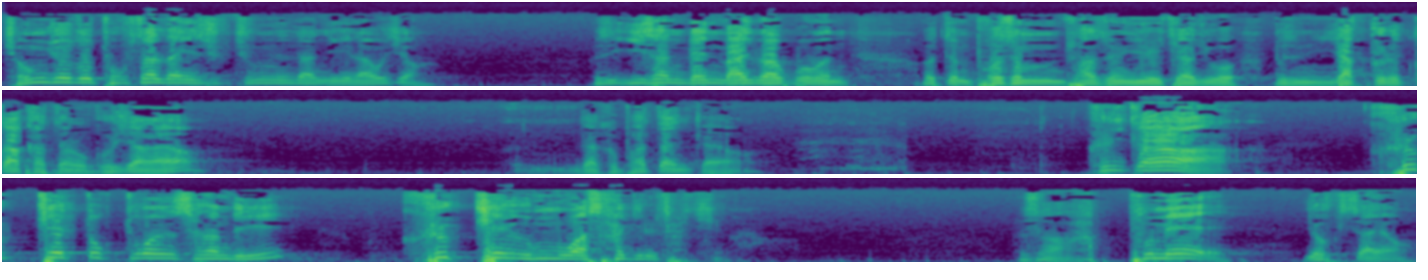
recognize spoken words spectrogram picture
정조도 독살당해서 죽는다는 얘기 나오죠. 그래서 이산 맨 마지막 보면 어떤 보섬 사선 이렇게 가지고 무슨 약그릇 딱 갖다 놓고 그러잖아요. 나 그거 봤다니까요. 그러니까 그렇게 똑똑한 사람들이 그렇게 음모와 사기를 자친 거야. 그래서 아픔의 역사요.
